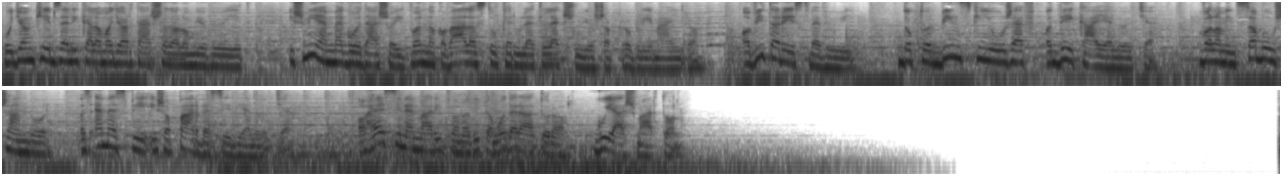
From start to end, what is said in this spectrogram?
hogyan képzelik el a magyar társadalom jövőjét, és milyen megoldásaik vannak a választókerület legsúlyosabb problémáira. A vita résztvevői dr. Binski József, a DK jelöltje, valamint Szabó Sándor, az MSP és a párbeszéd jelöltje. A helyszínen már itt van a vita moderátora, Gulyás Márton.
